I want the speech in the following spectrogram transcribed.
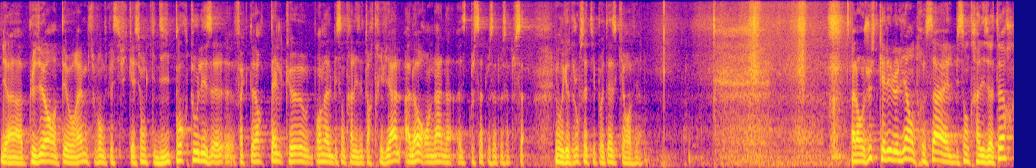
Il y a plusieurs théorèmes, souvent de classification, qui disent pour tous les euh, facteurs tels qu'on a le bicentralisateur trivial, alors on a tout ça, tout ça, tout ça, tout ça. Donc il y a toujours cette hypothèse qui revient. Alors juste quel est le lien entre ça et le bicentralisateur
